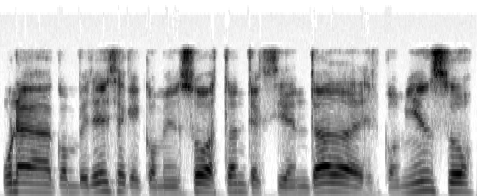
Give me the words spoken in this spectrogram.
Una competencia que comenzó bastante accidentada desde el comienzo,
